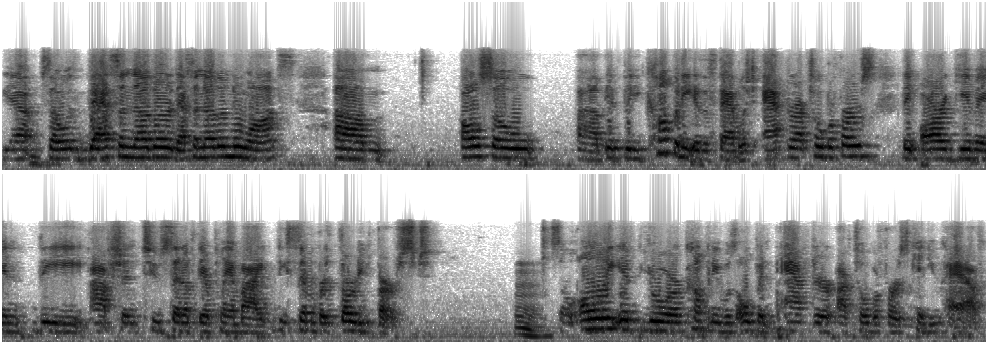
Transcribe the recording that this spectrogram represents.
yeah so that's another that's another nuance. Um, also uh, if the company is established after October 1st, they are given the option to set up their plan by December 31st. Hmm. So only if your company was open after October 1st can you have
